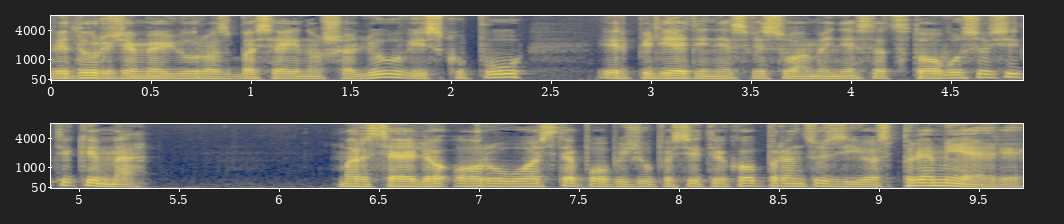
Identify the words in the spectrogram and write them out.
Viduržėmio jūros baseino šalių vyskupų ir pilietinės visuomenės atstovų susitikime. Marselio oro uoste popiežių pasitiko Prancūzijos premjerė.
